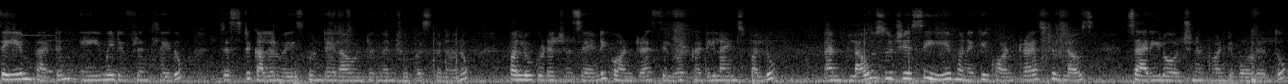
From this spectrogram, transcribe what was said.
same pattern ఏమీ డిఫరెన్స్ లేదు. జస్ట్ కలర్ వేసుకుంటే ఎలా ఉంటుందని చూపిస్తున్నాను. పళ్ళు కూడా చూసేయండి. కాంట్రాస్ట్ సిల్వర్ కడ్డీ లైన్స్ పళ్ళు. అండ్ బ్లౌజ్ వచ్చేసి మనకి కాంట్రాస్ట్ బ్లౌజ్ శారీలో వచ్చినటువంటి బార్డర్తో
